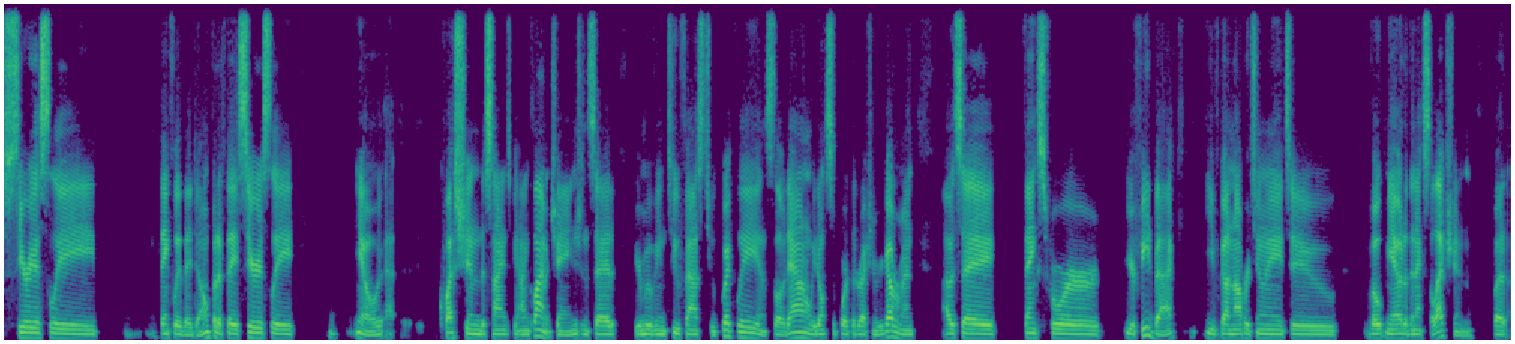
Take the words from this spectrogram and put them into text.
seriously, thankfully they don't, but if they seriously, you know, questioned the science behind climate change and said you're moving too fast too quickly and slow down and we don't support the direction of your government i would say thanks for your feedback. You've got an opportunity to vote me out of the next election but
